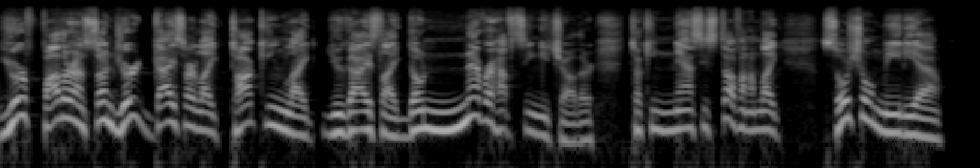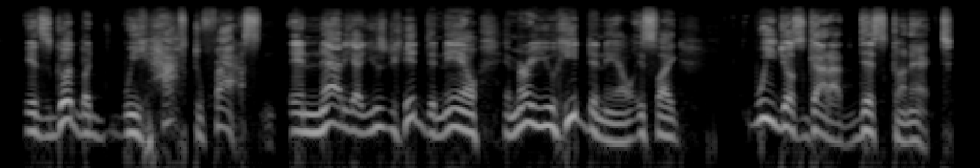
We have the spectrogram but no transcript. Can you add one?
your father and son, your guys are like talking like you guys like don't never have seen each other, talking nasty stuff. And I'm like, social media, it's good, but we have to fast. And Nadia, you hit the nail, and Mary, you hit the nail. It's like we just gotta disconnect.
